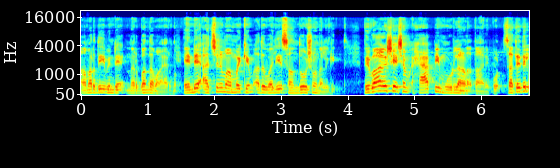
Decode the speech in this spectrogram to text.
അമർദീപിന്റെ നിർബന്ധമായിരുന്നു. എന്റെ അച്ഛനും അമ്മയ്ക്കും അത് വലിയ സന്തോഷവും നൽകി. വിവാഹശേഷം ഹാപ്പി മൂഡിലാണ് താനിപ്പോൾ. സത്യത്തിൽ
